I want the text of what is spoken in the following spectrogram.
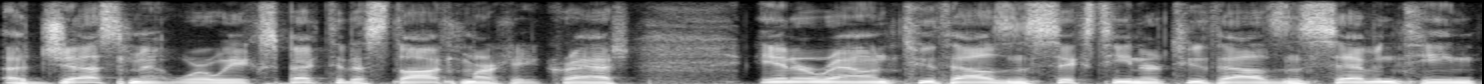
adjustment where we expected a stock market crash in around 2016 or 2017.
